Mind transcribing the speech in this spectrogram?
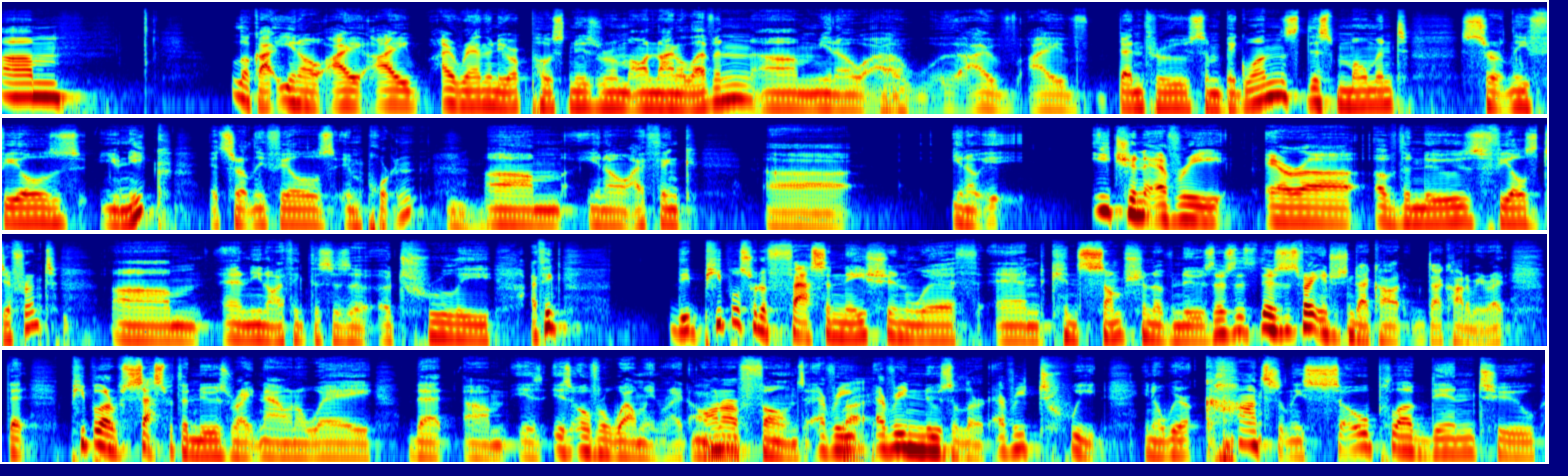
Um, look, I you know I I I ran the New York Post newsroom on 9/11. Um, you know, I, I've I've been through some big ones. This moment certainly feels unique. It certainly feels important. Um, you know, I think uh, you know e each and every era of the news feels different. Um, and you know, I think this is a, a truly. I think the people's sort of fascination with and consumption of news. There's this, there's this very interesting dichot- dichotomy, right? That people are obsessed with the news right now in a way that um, is is overwhelming, right? On our phones, every Right. every news alert, every tweet, you know, we're constantly so plugged into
